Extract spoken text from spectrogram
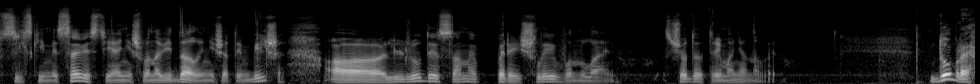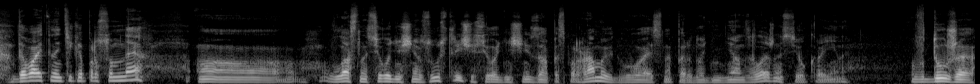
сільській місцевості, аніж вона віддаленіша, тим більше, люди саме перейшли в онлайн щодо отримання новин. Добре, давайте не тільки про сумне. Власне, сьогоднішня зустріч і сьогоднішній запис програми відбувається напередодні Дня Незалежності України в дуже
